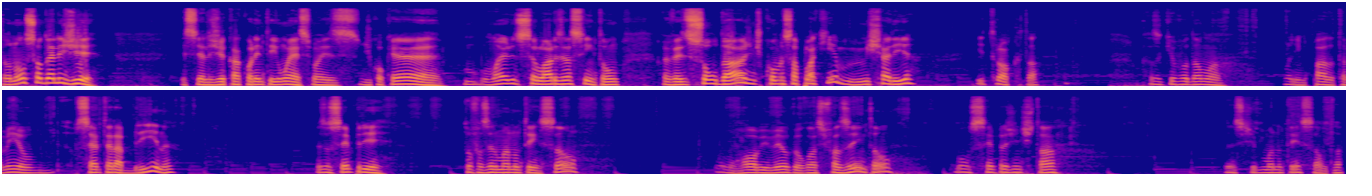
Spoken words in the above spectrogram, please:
Então não só do LG, esse LG K41S, mas de qualquer. A maioria dos celulares é assim. Então, ao invés de soldar, a gente compra essa plaquinha, micharia e troca, tá? No caso aqui eu vou dar uma, uma limpada também. Eu, o certo era abrir, né? Mas eu sempre tô fazendo manutenção. Um hobby meu que eu gosto de fazer, então. Bom, sempre a gente tá fazendo esse tipo de manutenção, tá?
